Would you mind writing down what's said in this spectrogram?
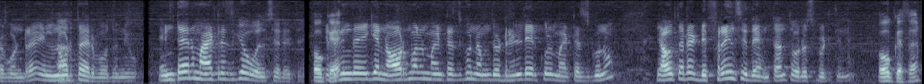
ತಗೊಂಡ್ರೆ ಇಲ್ಲಿ ನೋಡ್ತಾ ಇರ್ಬೋದು ನೀವು. ಎಂಟೈರ್ ಮ್ಯಾಟ್ರೆಸ್ಗೆ ಹೋಲ್ಸಿರುತ್ತೆ. ಇದರಿಂದ ಈಗ ನಾರ್ಮಲ್ ಮ್ಯಾಟ್ರೆಸ್ಗೂ ನಮ್ದು ಡ್ರಿಲ್ಡ್ ಏರ್ ಕೂಲ್ ಮ್ಯಾಟ್ರೆಸ್ಗೂ ಯಾವ ತರ ಡಿಫರೆನ್ಸ್ ಇದೆ ಅಂತ ತೋರಿಸ್ಬಿಡ್ತೀನಿ. ಓಕೆ ಸರ್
